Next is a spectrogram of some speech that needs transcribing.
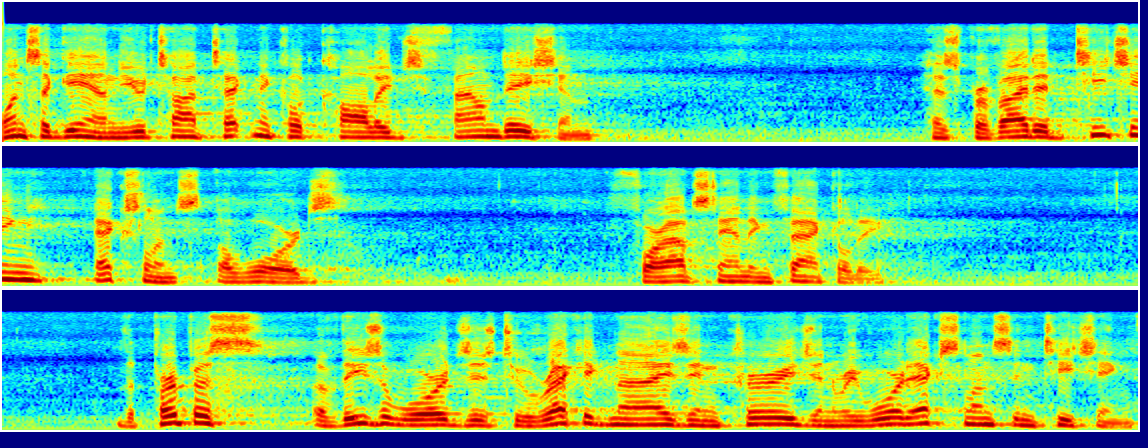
Once again, Utah Technical College Foundation has provided Teaching Excellence Awards for outstanding faculty. The purpose of these awards is to recognize, encourage, and reward excellence in teaching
